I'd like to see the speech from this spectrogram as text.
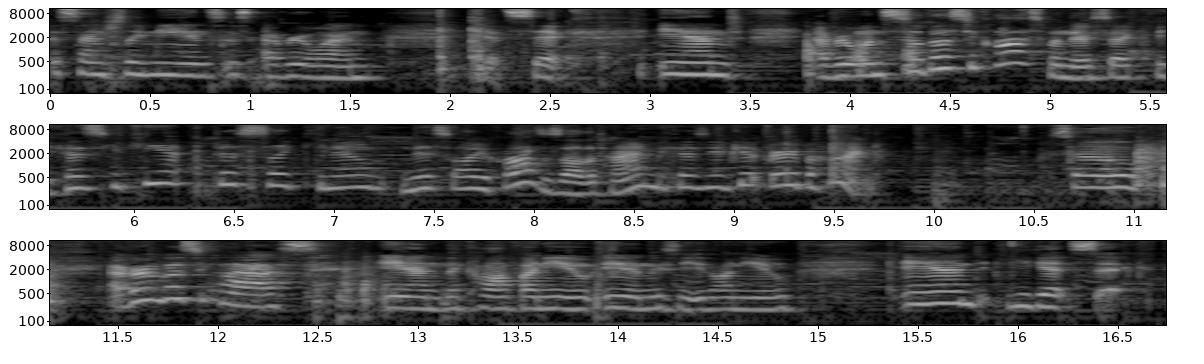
essentially means is everyone gets sick and everyone still goes to class when they're sick because you can't just like, you know, miss all your classes all the time because you get very behind. So everyone goes to class and they cough on you and they sneeze on you and you get sick.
